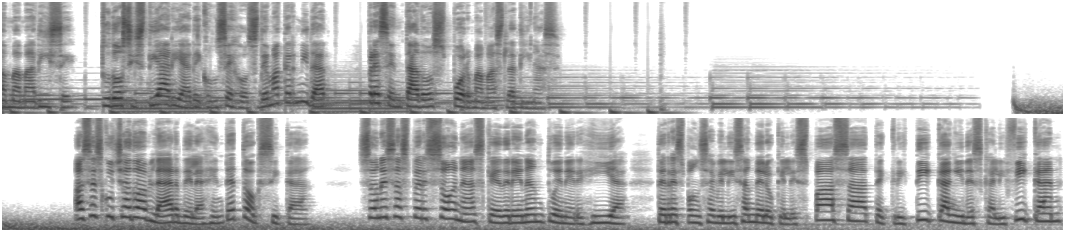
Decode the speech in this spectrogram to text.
a Mamá Dice, tu dosis diaria de consejos de maternidad presentados por mamás latinas. ¿Has escuchado hablar de la gente tóxica? Son esas personas que drenan tu energía, te responsabilizan de lo que les pasa, te critican y descalifican,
